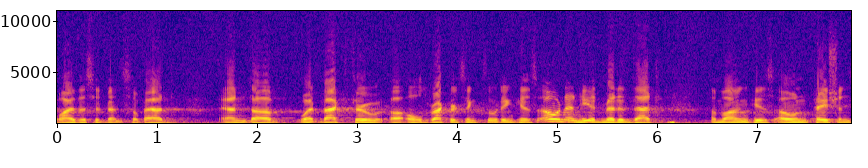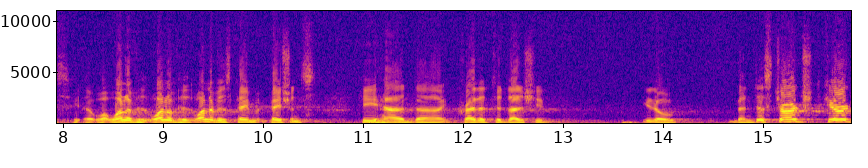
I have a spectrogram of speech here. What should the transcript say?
why this had been so bad, and uh, went back through uh, old records, including his own, and he admitted that among his own patients, uh, one of his, one of his, one of his patients, he had uh, credited that she, you know, been discharged, cured.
